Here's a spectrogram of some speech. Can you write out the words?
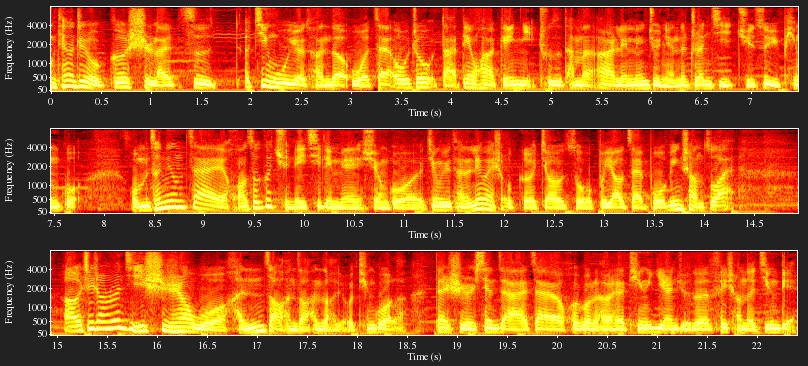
我们听到这首歌是来自呃静物乐团的《我在欧洲打电话给你》，出自他们2009年的专辑《橘子与苹果》。我们曾经在黄色歌曲那一期里面选过静物乐团的另外一首歌，叫做《不要在薄冰上做爱》。呃，这张专辑事实上我很早很早很早就听过了，但是现在再回过头来听，依然觉得非常的经典。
